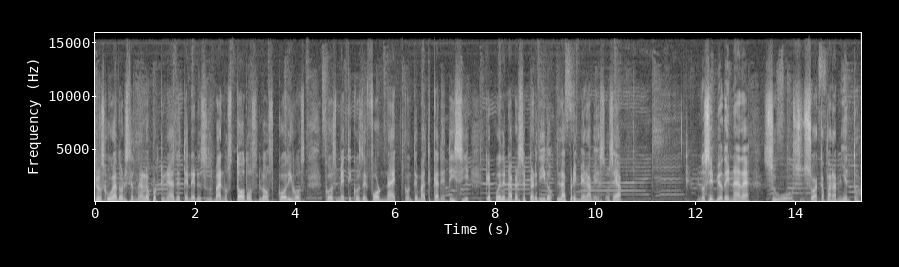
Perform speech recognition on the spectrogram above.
los jugadores tendrán la oportunidad de tener en sus manos todos los códigos cosméticos de Fortnite con temática de DC que pueden haberse perdido la primera vez. O sea, no sirvió de nada su, su acaparamiento.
